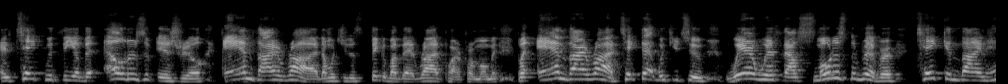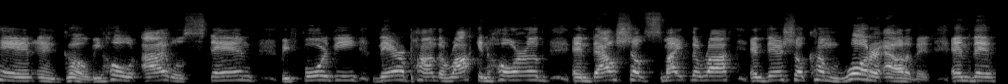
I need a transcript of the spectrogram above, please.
and take with thee of the elders of Israel and thy rod. I want you to think about that rod part for a moment. But and thy rod, take that with you too, wherewith thou smotest the river, take in thine hand and go. Behold, I will stand before thee there upon the rock in Horeb, and thou shalt smite the rock, and there shall shall come water out of it, and then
